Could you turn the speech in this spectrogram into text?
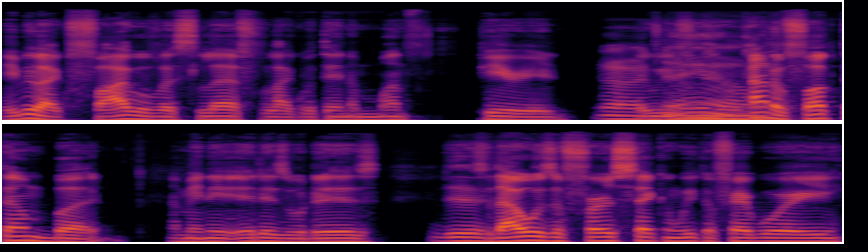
maybe like five of us left like within a month period. Like, we damn. kind of fucked them, but I mean it, it is what it is. Yeah. So that was the first second week of February.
